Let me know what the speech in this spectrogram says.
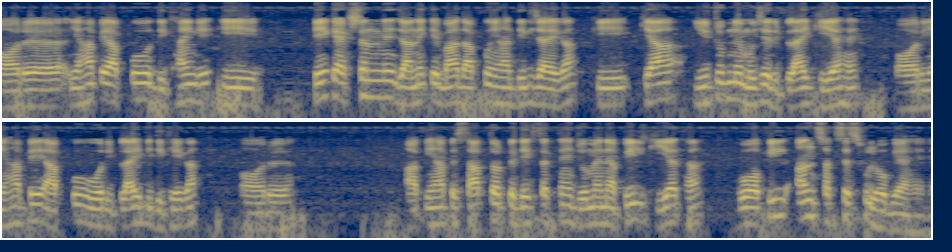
और यहाँ पे आपको दिखाएँगे कि टेक एक्शन में जाने के बाद आपको यहाँ दिख जाएगा कि क्या यूट्यूब ने मुझे रिप्लाई किया है और यहाँ पे आपको वो रिप्लाई भी दिखेगा। और आप यहाँ पे साफ़ तौर पे देख सकते हैं, जो मैंने अपील किया था, वो अपील अनसक्सेसफुल हो गया है।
